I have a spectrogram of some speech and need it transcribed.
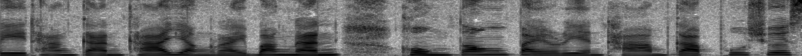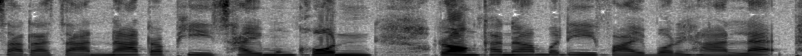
รีทางการค้าอย่างไรบ้างนั้น คงต้องไปเรียนถามกับผู้ช่วยศาสตราจารย์นาฏรพีชัยมงคล รองคณะบดีฝ่ายบริหารและแผ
